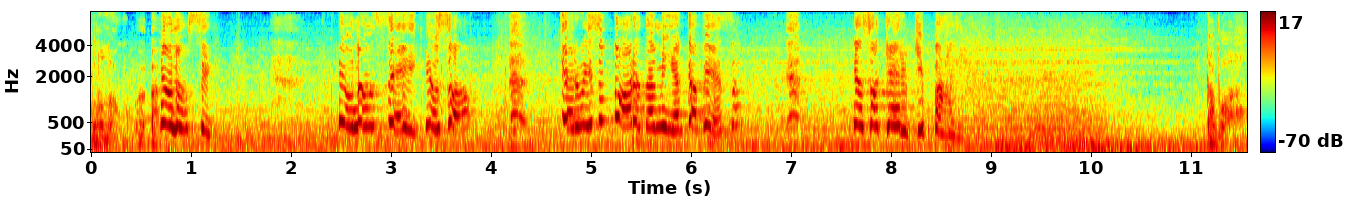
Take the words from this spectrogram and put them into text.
Ô, louco. Eu não sei. Eu não sei. Eu só quero isso fora da minha cabeça. Eu só quero que pare. Tá bom.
